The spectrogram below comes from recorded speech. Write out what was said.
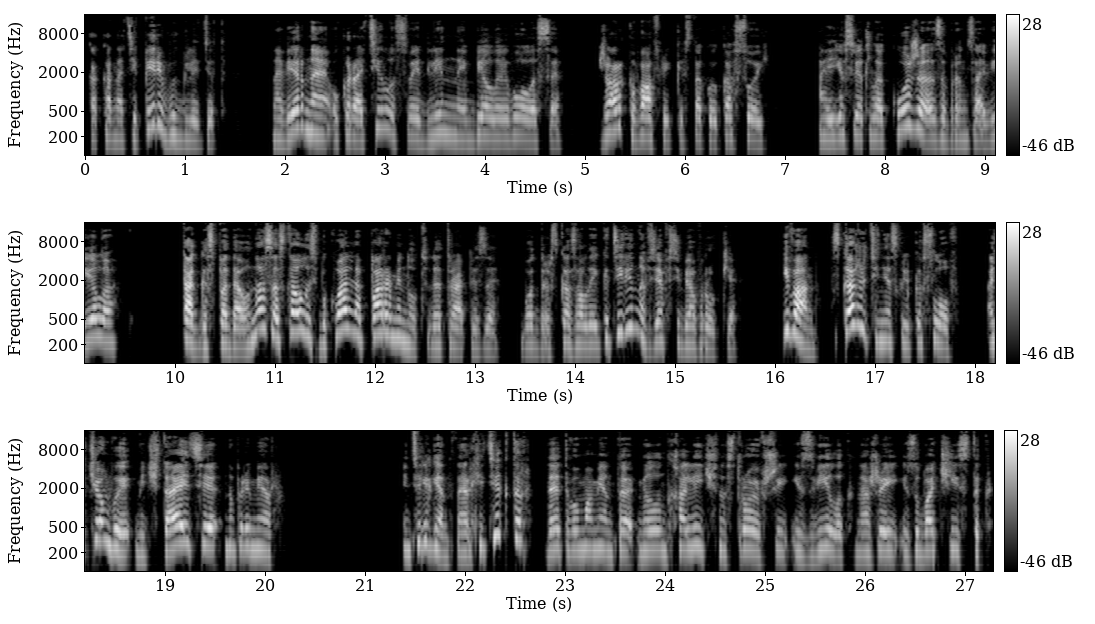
как она теперь выглядит, наверное, укоротила свои длинные белые волосы. Жарко в Африке с такой косой, а ее светлая кожа забронзовела. «Так, господа, у нас осталось буквально пара минут до трапезы», — бодро сказала Екатерина, взяв себя в руки. Иван, скажите несколько слов. О чем вы мечтаете, например? Интеллигентный архитектор, до этого момента меланхолично строивший из вилок, ножей и зубочисток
